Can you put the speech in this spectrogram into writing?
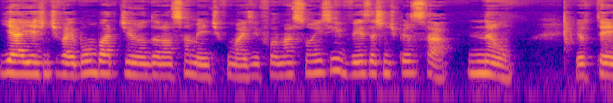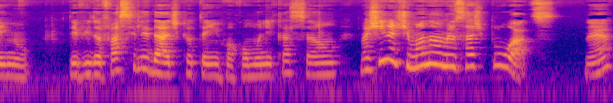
E aí a gente vai bombardeando a nossa mente com mais informações em vez da gente pensar, não, eu tenho, devido à facilidade que eu tenho com a comunicação. Imagina, te manda uma mensagem pro WhatsApp, né?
